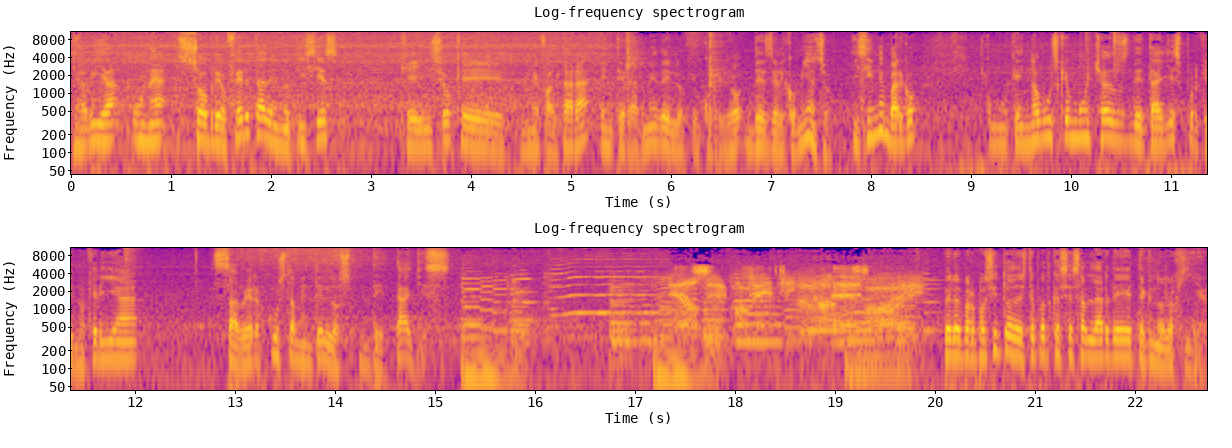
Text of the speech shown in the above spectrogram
ya había una sobreoferta de noticias que hizo que me faltara enterarme de lo que ocurrió desde el comienzo. Y sin embargo, como que no busqué muchos detalles porque no quería saber justamente los detalles. Pero el propósito de este podcast es hablar de tecnología,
